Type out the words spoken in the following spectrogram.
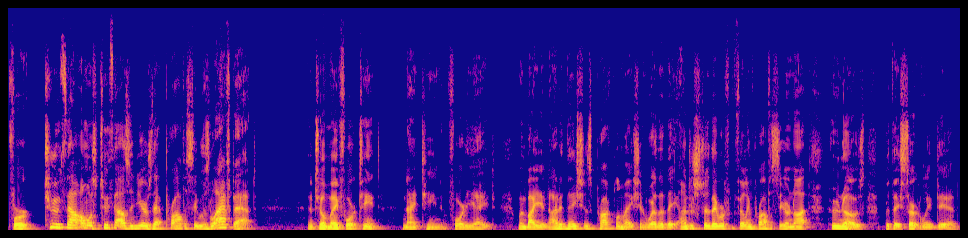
For 2000, almost 2,000 years, that prophecy was laughed at until May 14th, 1948 when by United Nations proclamation, whether they understood they were fulfilling prophecy or not, who knows, but they certainly did.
